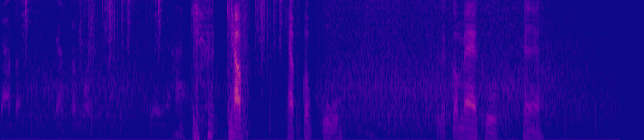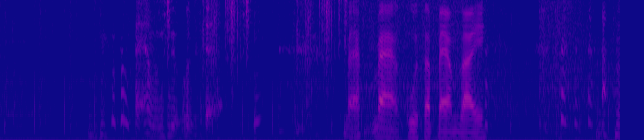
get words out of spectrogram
คสอะแคสทั้งหมดเดี๋ยวนะฮะแคปแคปกับกู แล้วก็แม่กูแค่นั้นแม่มึงดูเถอะแม่แม่กูสแปมไรกู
